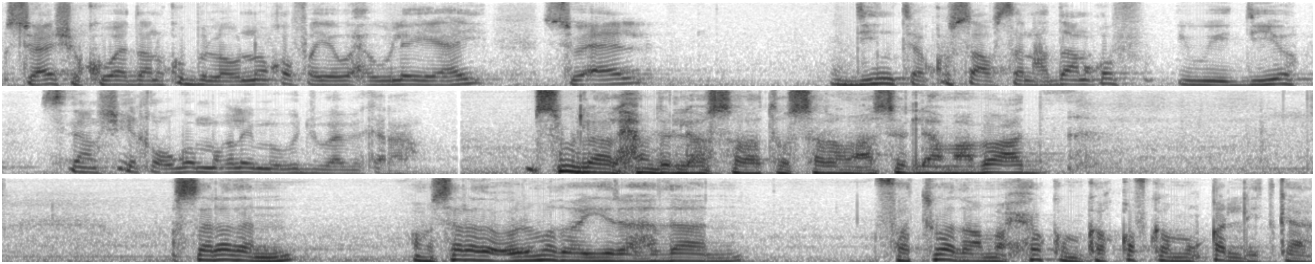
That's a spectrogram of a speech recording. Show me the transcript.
su'aasha koowaad aan ku bilowno qof ayaa waxa uu leeyahay su'aal diinta ku saabsan haddaan qof weydiiyo sidaan shiikha uga maqlay mauga jawaabi karaa bismi illah alxamdulilah wasalaatu wasalaamu ala sl amaa bacd masaladan waa masalada culimmadu ay yidhaahdaan fatwada ama xukumka qofka muqalidkaa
